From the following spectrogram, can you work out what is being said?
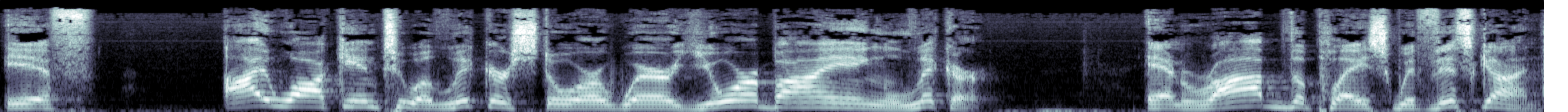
if I walk into a liquor store where you're buying liquor and rob the place with this gun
